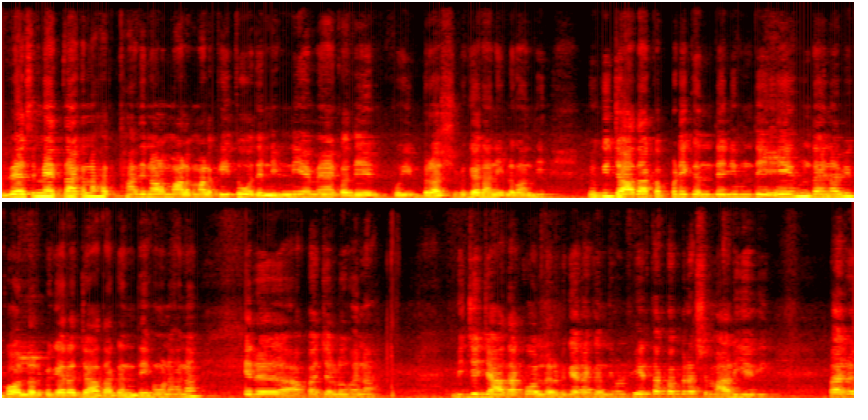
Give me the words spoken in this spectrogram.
ਵੈਸੇ ਮੈਂ ਤਾਂ ਕਹਿੰਦਾ ਹੱਥਾਂ ਦੇ ਨਾਲ ਮਲ ਮਲ ਕੇ ਹੀ ਧੋ ਦਿੰਦੀ ਹੁੰਦੀ ਆ ਮੈਂ ਕਦੇ ਕੋਈ ਬਰਸ਼ ਵਗੈਰਾ ਨਹੀਂ ਲਗਾਉਂਦੀ, ਕਿਉਂਕਿ ਜ਼ਿਆਦਾ ਕੱਪੜੇ ਗੰਦੇ ਨਹੀਂ ਹੁੰਦੇ। ਇਹ ਹੁੰਦਾ ਹੈ ਨਾ ਵੀ ਕਾਲਰ ਵਗੈਰਾ ਜ਼ਿਆਦਾ ਗੰਦੇ ਹੋਣ, ਹਨਾ। ਫਿਰ ਆਪਾਂ ਚਲੋ, ਹਨਾ। ਵੀ ਜੇ ਜ਼ਿਆਦਾ ਕਾਲਰ ਵਗੈਰਾ ਗੰਦੇ ਹੋਣ, ਫਿਰ ਤਾਂ ਆਪਾਂ ਬਰਸ਼ ਮਾਰੀਏ ਵੀ। ਪਰ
